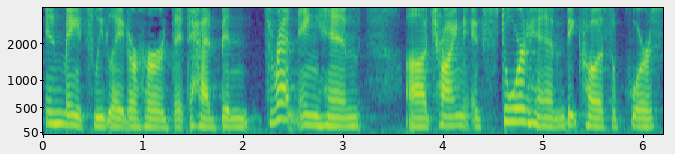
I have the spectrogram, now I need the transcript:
inmates we later heard that had been threatening him uh, trying to extort him because, of course,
